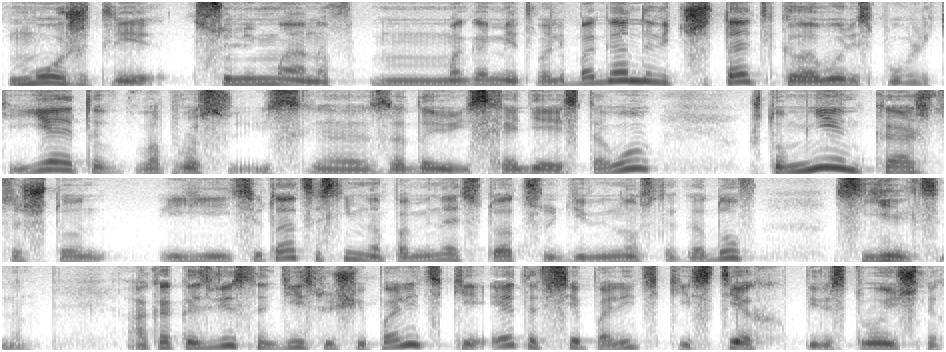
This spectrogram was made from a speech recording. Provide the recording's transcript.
может ли Сулейманов Магомед Валибагандович стать главой республики? Я этот вопрос э, задаю, исходя из того, что мне кажется, что и ситуация с ним напоминает ситуацию 90-х годов с Ельциным. А как известно, действующие политики – это все политики с тех перестроечных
